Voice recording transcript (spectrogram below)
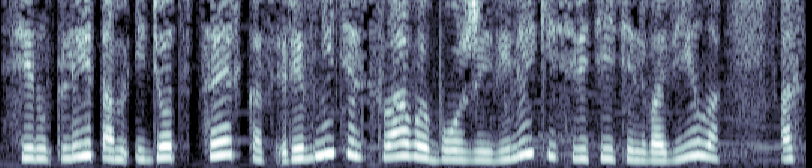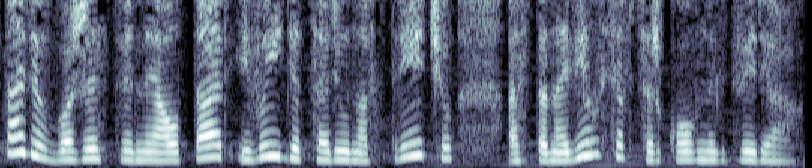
синклитом идет в церковь, ревнитель славы Божией, великий святитель Вавила, оставив божественный алтарь и выйдя царю навстречу, остановился в церковных дверях.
